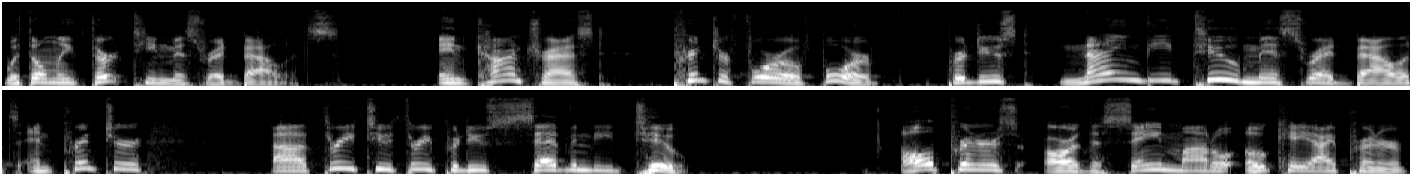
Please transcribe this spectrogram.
with only 13 misread ballots. In contrast, Printer 404 produced 92 misread ballots, and Printer uh, 323 produced 72. All printers are the same model OKI printer.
